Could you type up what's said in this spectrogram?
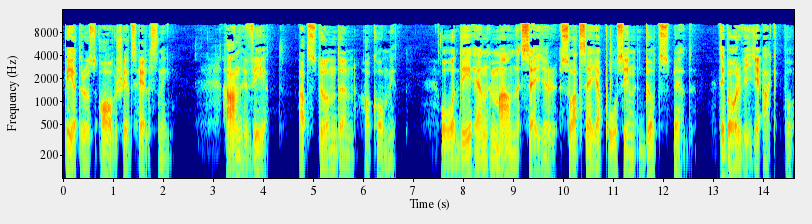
Petrus avskedshälsning. Han vet att stunden har kommit. Och det en man säger, så att säga på sin dödsbädd, det bör vi ge akt på.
